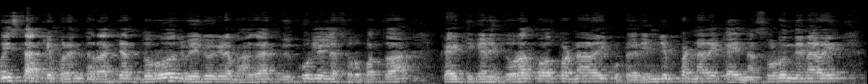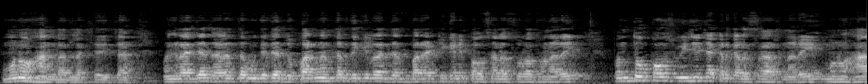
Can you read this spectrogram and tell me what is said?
तीस तारखेपर्यंत राज्यात दररोज वेगवेगळ्या भागात विखुरलेल्या स्वरूपाचा काही ठिकाणी जोरात पाऊस पडणार आहे कुठे रिमझिम पडणार आहे काही ना सोडून देणार आहे म्हणून हा अंदाज लक्षात येतात मग राज्यात झालं तर उद्याच्या दुपारनंतर देखील राज्यात बऱ्याच ठिकाणी पावसाला सुरुवात होणार आहे. पण तो पाऊस विजेच्या कडकडासह असणार आहे म्हणून हा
